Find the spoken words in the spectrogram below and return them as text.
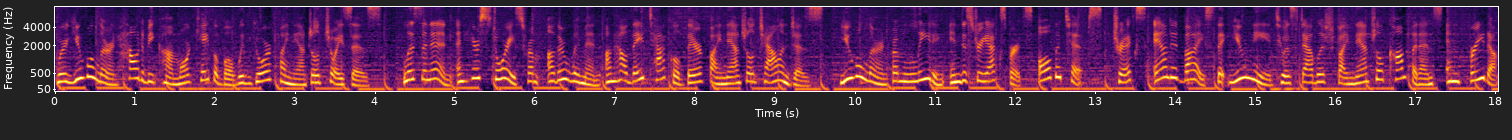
where you will learn how to become more capable with your financial choices. Listen in and hear stories from other women on how they tackled their financial challenges. You will learn from leading industry experts all the tips, tricks, and advice that you need to establish financial confidence and freedom.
